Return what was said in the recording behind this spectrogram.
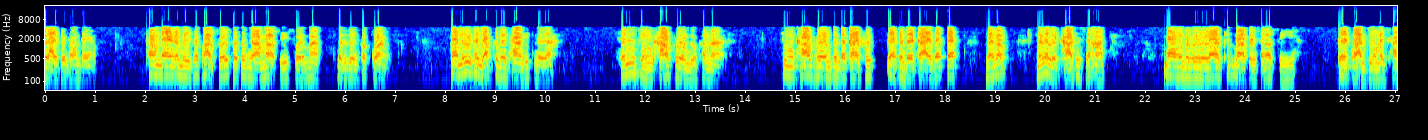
กลายเป็นทองแดง ทองแดงก็มีสภาพสวยสดงามมากสีสวยมาก บริเวณก็กว้าง ตอนนี้ขยับขึ้นไปทางทิศเหนือ เห็นสิ่งขาวโพลนอยู่ข้างหน้า สิ่งขาวโพลนเป็นประกายพลึกแต่เป็นประกายแวบๆหมายว่าเนื้อเหล็กขาวที่สะอาด มองดูแล้วคิดว่าเป็นสังกสีแต่ความจริงไม่ใช่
